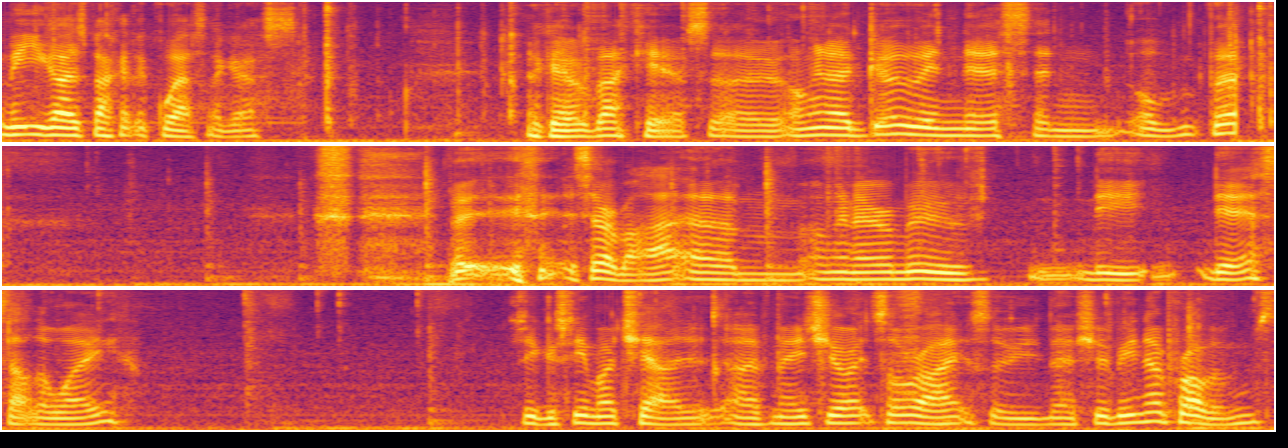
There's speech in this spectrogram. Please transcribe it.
meet you guys back at the quest, I guess. Okay, we're back here, so I'm gonna go in this and... Oh, But sorry about that. Um, I'm going to remove the this out of the way. So you can see my chat. I've made sure it's alright, so there should be no problems.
